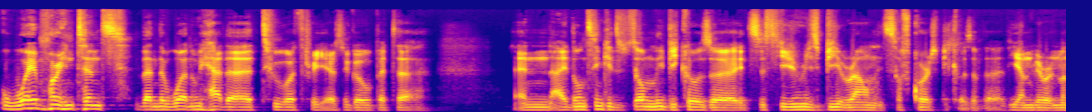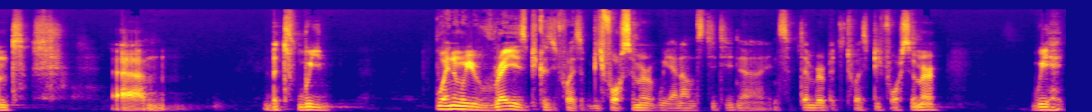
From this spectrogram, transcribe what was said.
way more intense than the one we had uh, two or three years ago. But uh, and I don't think it's only because uh, it's a Series B round. It's of course because of the, the environment. Um, but we, when we raised, because it was before summer, we announced it in uh, in September, but it was before summer. We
